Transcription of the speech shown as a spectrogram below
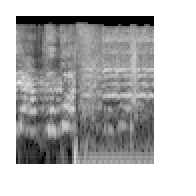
down for what?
